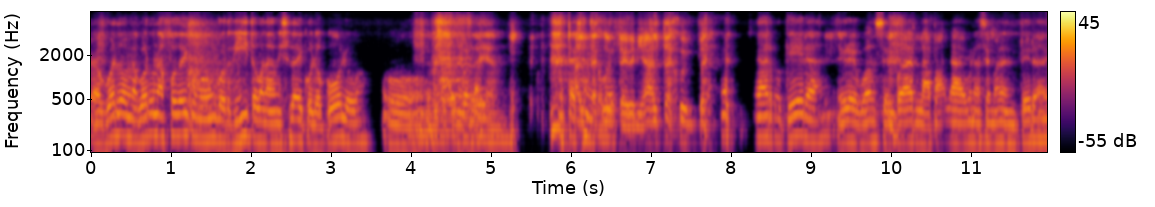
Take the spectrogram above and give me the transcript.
Me acuerdo, me acuerdo una foto ahí como un gordito con la camiseta de Colo Colo. O Alta junta, que tenía alta junta. Era rockera. Yo creo que weón, se fue a dar la pala una semana entera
